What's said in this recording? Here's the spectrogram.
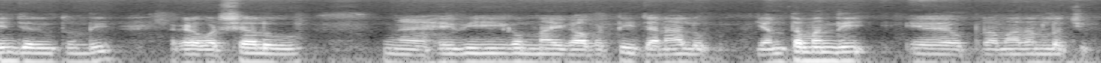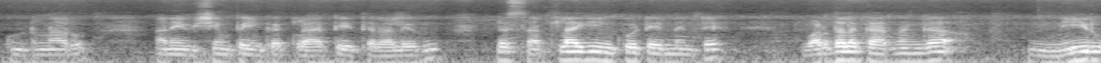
ఏం జరుగుతుంది? అక్కడ వర్షాలు హెవీగా ఉన్నాయి కాబట్టి జనాలు ఎంతమంది ప్రమాదంలో చిక్కుకుంటున్నారు అనే విషయంపై ఇంకా క్లారిటీ అయితే రాలేదు. ప్లస్ అట్లాగే ఇంకోటి ఏంటంటే వరదల కారణంగా నీరు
